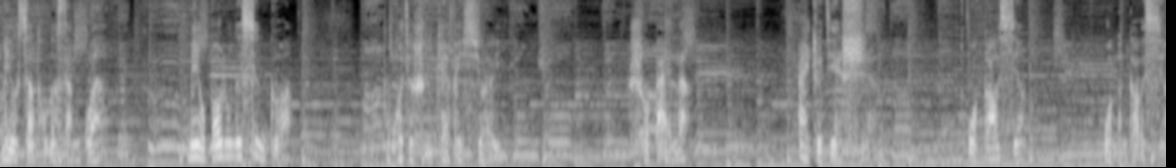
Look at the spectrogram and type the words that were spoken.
没有相同的三观，没有包容的性格，不过就是一片废墟而已。说白了，爱这件事，我高兴，我们高兴，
